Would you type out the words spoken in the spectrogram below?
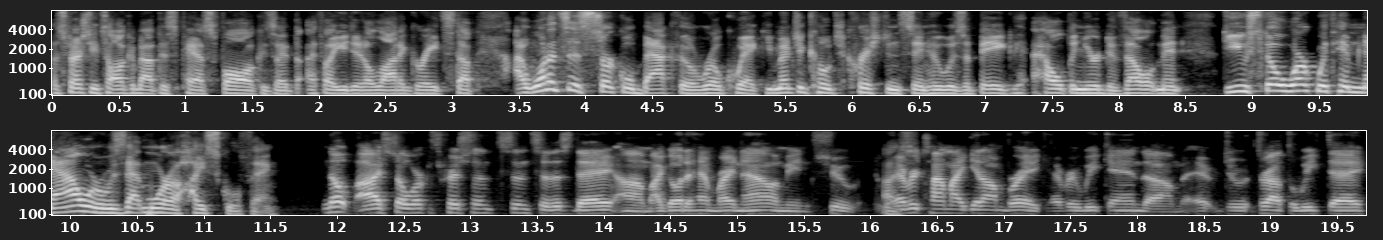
especially talk about this past fall because I, I thought you did a lot of great stuff. I wanted to circle back though, real quick. You mentioned Coach Christensen, who was a big help in your development. Do you still work with him now, or was that more a high school thing? Nope, I still work with Christensen to this day. Um, I go to him right now. I mean, shoot, nice. every time I get on break, every weekend, um, throughout the weekday,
